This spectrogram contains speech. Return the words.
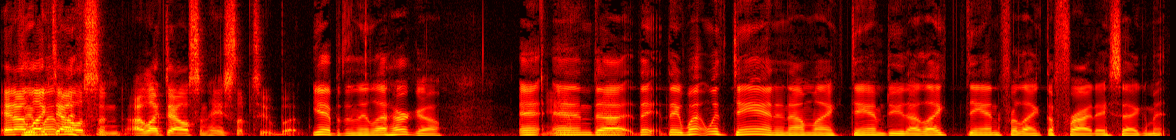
And I liked went with- Alison. I liked Alison Haislip too, but yeah, but then they let her go, and, Yeah, and uh, they they went with Dan, and I'm like, damn, dude, I liked Dan for like the Friday segment.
